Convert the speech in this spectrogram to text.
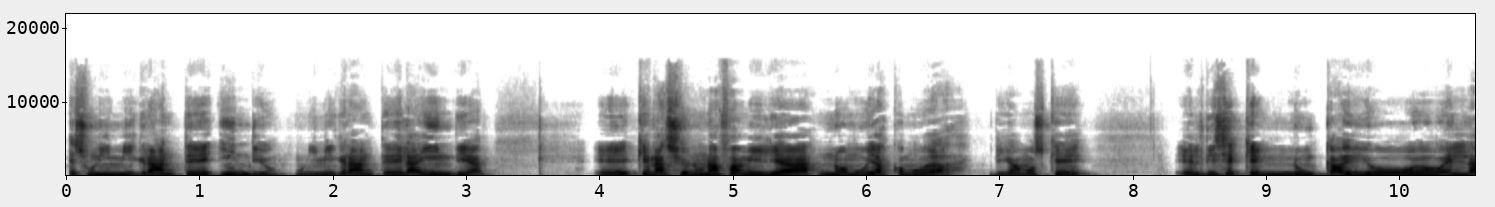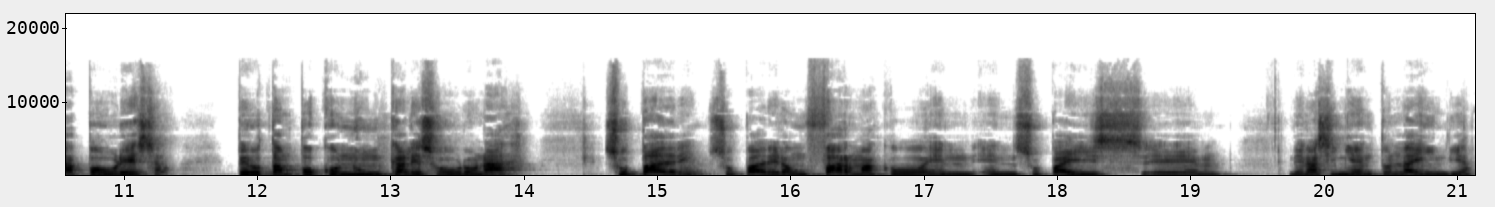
es un inmigrante indio, un inmigrante de la India, eh, que nació en una familia no muy acomodada. Digamos que él dice que nunca vivió en la pobreza, pero tampoco nunca le sobró nada. Su padre, su padre era un fármaco en, su país eh, de nacimiento, en la India,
